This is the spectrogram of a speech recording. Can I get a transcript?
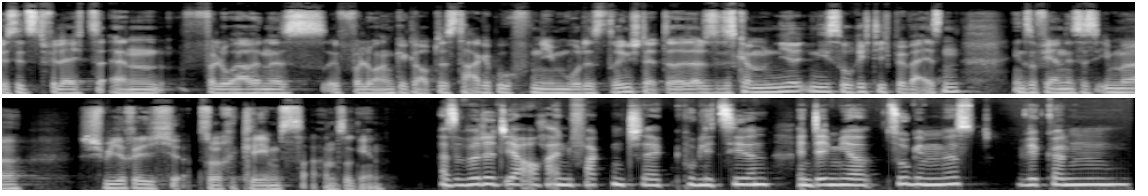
besitzt vielleicht ein verlorenes verlorenes, verloren geglaubtes Tagebuch von ihm, wo das drinsteht. Also das kann man nie, nie so richtig beweisen. Insofern ist es immer schwierig, solche Claims anzugehen. Also würdet ihr auch einen Faktencheck publizieren, in dem ihr zugeben müsst, wir können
